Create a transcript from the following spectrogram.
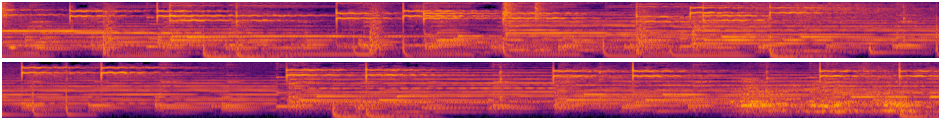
Thank you.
